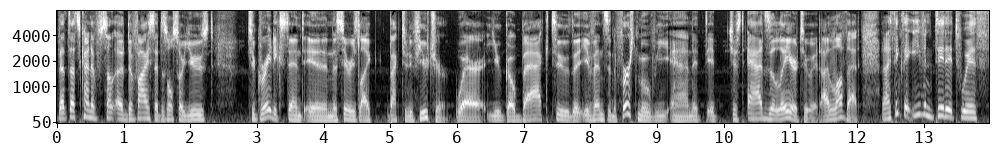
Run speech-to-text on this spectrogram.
That that's kind of some, a device that is also used to great extent in a series like Back to the Future, where you go back to the events in the first movie and it, it just adds a layer to it. I love that, and I think they even did it with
